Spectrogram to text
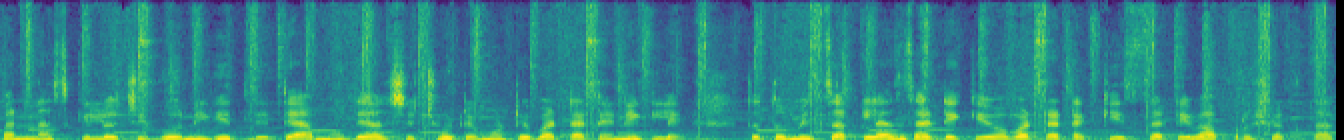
पन्नास किलोची गोणी घेतली त्यामध्ये असे छोटे मोठे बटाटे निघले तर तुम्ही चकल्यांसाठी किंवा बटाटा कीजसाठी वापरू शकतात.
